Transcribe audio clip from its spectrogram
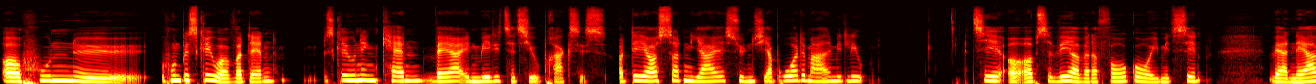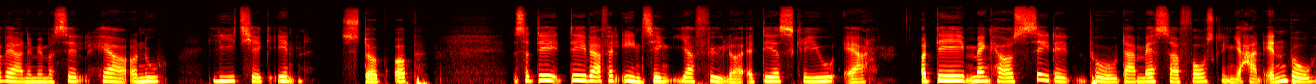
Og hun, øh, hun beskriver, hvordan skrivning kan være en meditativ praksis. Og det er også sådan, jeg synes, jeg bruger det meget i mit liv. Til at observere, hvad der foregår i mit sind. Være nærværende med mig selv her og nu. Lige tjekke ind. Stop op. Så det, det er i hvert fald en ting, jeg føler, at det at skrive er. Og det, man kan også se det på, der er masser af forskning. Jeg har en anden bog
